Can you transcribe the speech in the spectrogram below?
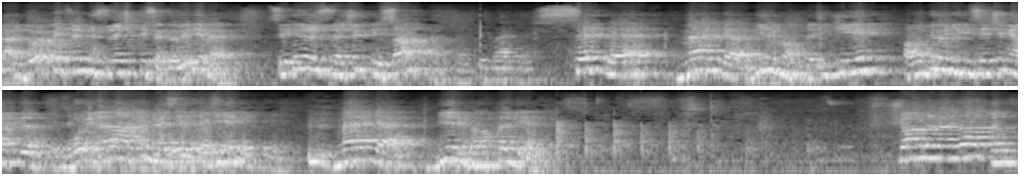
yani 4 metrenin üstüne çıktıysak öyle değil mi? 8'in üstüne çıktıysa setle Merkel 1.2'yi ama bir önceki seçim yaptığım boyuna yapayım? Ve setteki Merkel 1.1 Şu anda ben ne yaptım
